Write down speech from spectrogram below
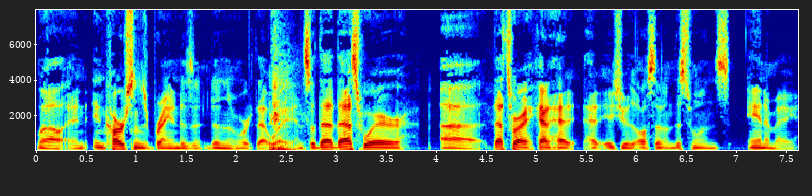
Well, and, and Carson's brain doesn't doesn't work that way, and so that that's where uh, that's where I kind of had had issues. All of a sudden, this one's anime,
